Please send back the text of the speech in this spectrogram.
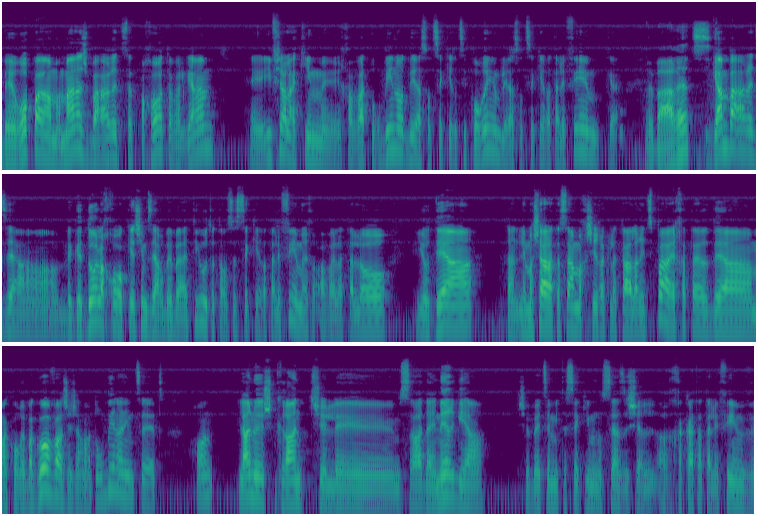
באירופה ממש, בארץ קצת פחות, אבל גם אי אפשר להקים אה, חוות טורבינות בלי לעשות סקר ציפורים, בלי לעשות סקר עטלפים, כן. ובארץ? גם בארץ זה בגדול החוק, יש עם זה הרבה בעייתיות, אתה עושה סקר עטלפים, אבל אתה לא יודע, אתה, למשל אתה שם מכשיר הקלטה על הרצפה, איך אתה יודע מה קורה בגובה, ששם הטורבינה נמצאת, נכון? לנו יש גרנט של uh, משרד האנרגיה, שבעצם מתעסק עם הנושא הזה של הרחקת עטלפים ו,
